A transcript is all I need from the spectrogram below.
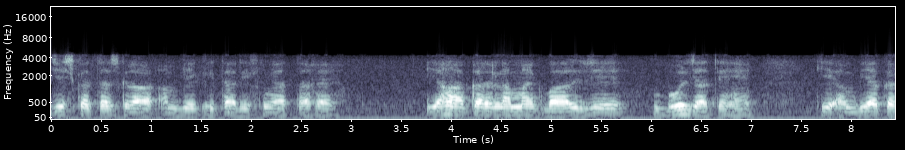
جس کا تذکرہ انبیاء کی تاریخ میں آتا ہے۔ یہاں آ کر علامہ اقبال یہ بھول جاتے ہیں کہ انبیاء کا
